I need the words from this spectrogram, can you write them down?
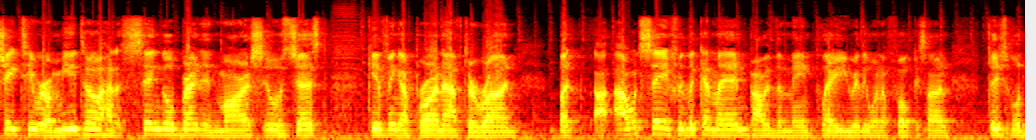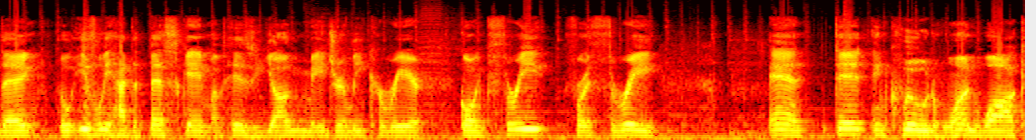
JT Realmuto had a single. Brandon Marsh. It was just giving up run after run. But I, I, would say if you look at Miami, probably the main player you really want to focus on, Jason Bleday, who easily had the best game of his young major league career, going three for three, and did include one walk.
